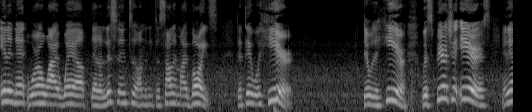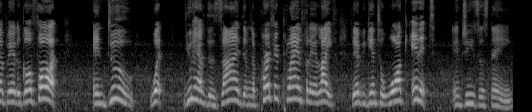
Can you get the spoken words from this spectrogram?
internet, worldwide web that are listening to underneath the sound of my voice, that they will hear. They will hear with spiritual ears and they'll be able to go forth and do what you have designed them, the perfect plan for their life. They'll begin to walk in it in Jesus' name.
